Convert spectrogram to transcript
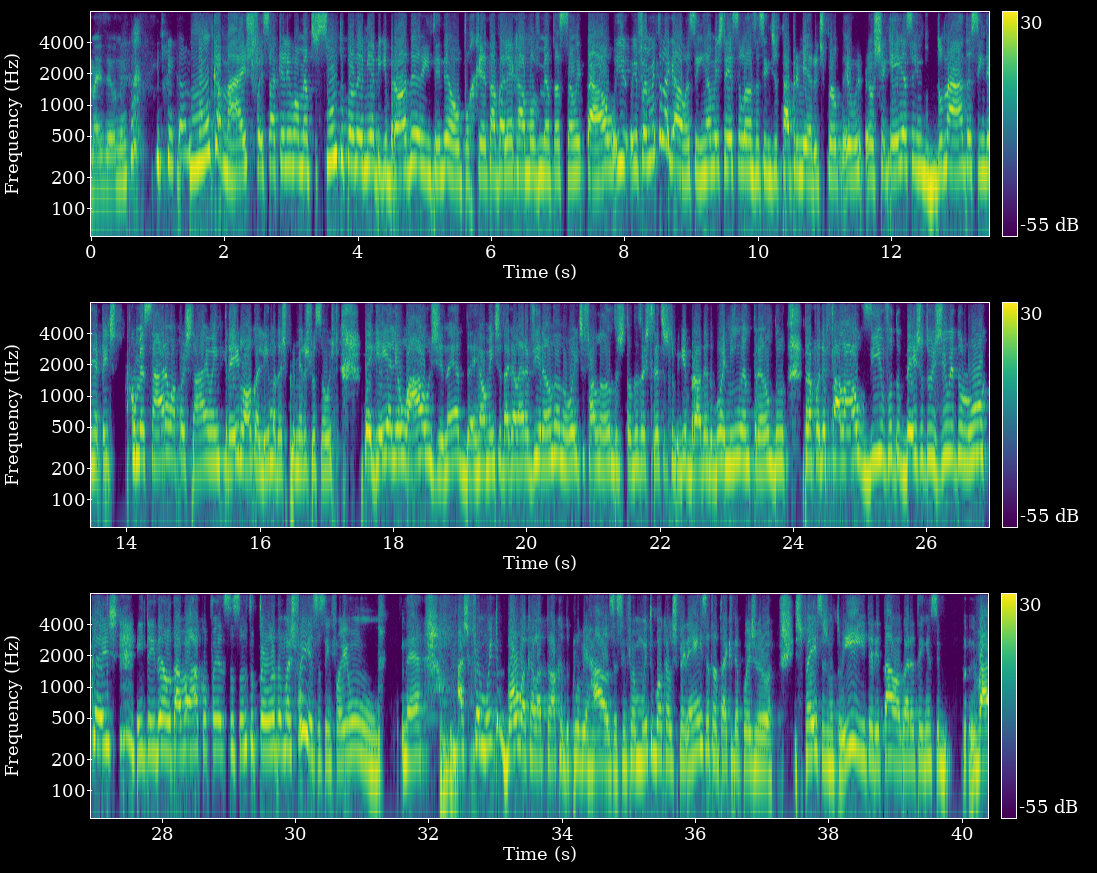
mas eu nunca, nunca. Mais. Foi só aquele momento surto, pandemia Big Brother, entendeu? Porque tava ali aquela movimentação e tal. E, e foi muito legal, assim, realmente ter esse lance assim de estar primeiro. Tipo, eu, eu, eu cheguei assim, do nada, assim, de repente começaram a postar, eu entrei logo ali, uma das primeiras pessoas. Peguei ali o auge, né? Realmente da galera virando a noite, falando de todas as tretas do Big Brother, do Boninho entrando para poder falar ao vivo do beijo do Gil e do Lucas, entendeu? Eu tava lá acompanhando esse assunto todo, mas foi isso, assim, foi um né? Acho que foi muito boa aquela troca do Clubhouse, assim, foi muito boa aquela experiência, tanto é que depois virou Spaces no Twitter e tal, agora tem esse,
